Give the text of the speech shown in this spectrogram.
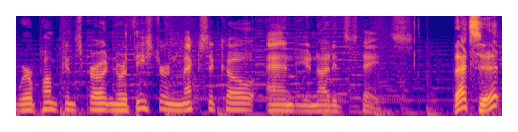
where pumpkins grow in northeastern Mexico and the United States. That's it.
